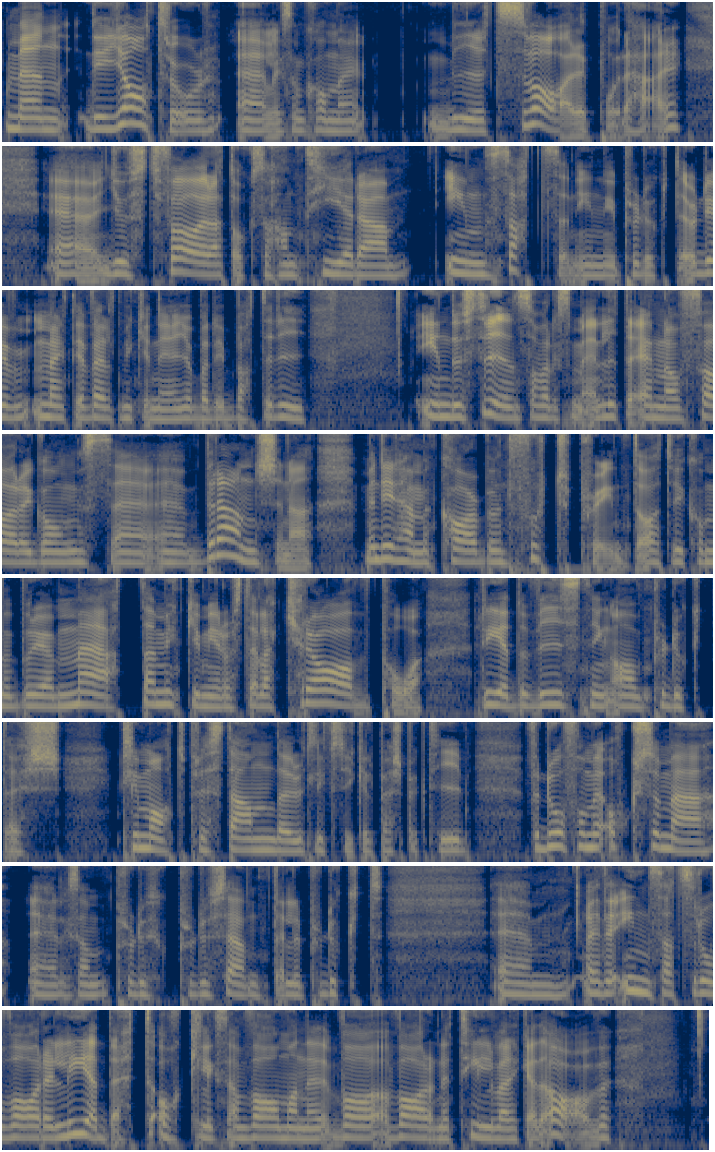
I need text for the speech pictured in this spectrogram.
men det jag tror eh, liksom kommer blir ett svar på det här. Eh, just för att också hantera insatsen in i produkter. Och Det märkte jag väldigt mycket när jag jobbade i batteriindustrin som var liksom lite en av föregångsbranscherna. Men det är det här med carbon footprint och att vi kommer börja mäta mycket mer och ställa krav på redovisning av produkters klimatprestanda ur ett livscykelperspektiv. För då får man också med eh, liksom produ producent eller produkt eh, insatsråvaruledet och liksom vad, man är, vad varan är tillverkad av.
